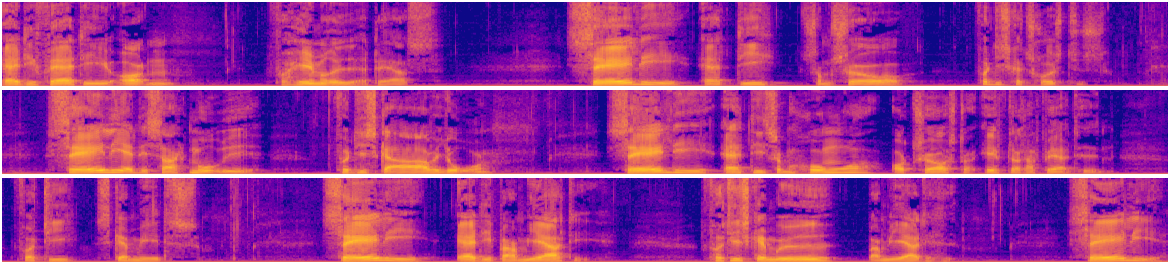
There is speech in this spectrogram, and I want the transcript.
er de fattige i ånden, for himmeriget er deres. Salige er de, som sørger, for de skal trøstes. Salige er de sagt modige, for de skal arve jorden. Salige er de, som hungrer og tørster efter retfærdigheden, for de skal mættes. Salige er de barmhjertige, for de skal møde barmhjertighed. Salige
